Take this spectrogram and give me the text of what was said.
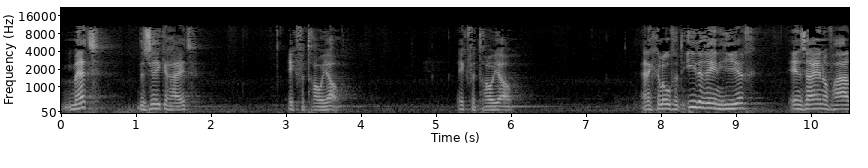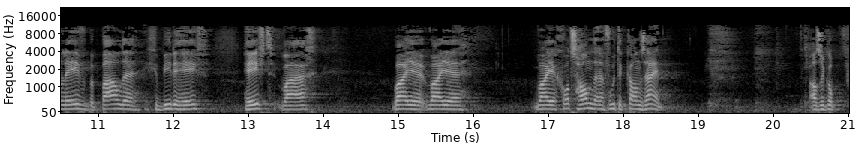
Met de zekerheid, ik vertrouw jou. Ik vertrouw jou. En ik geloof dat iedereen hier in zijn of haar leven bepaalde gebieden heeft, heeft waar, waar, je, waar, je, waar je Gods handen en voeten kan zijn. Als ik op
